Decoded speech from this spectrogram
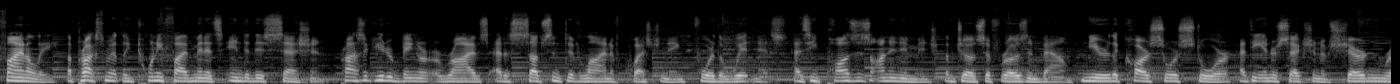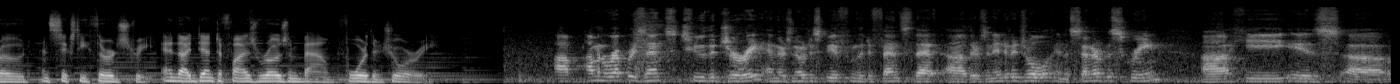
Finally, approximately 25 minutes into this session, Prosecutor Binger arrives at a substantive line of questioning for the witness as he pauses on an image of Joseph Rosenbaum near the Car Source store at the intersection of Sheridan Road and 63rd Street and identifies Rosenbaum for the jury. Um, I'm going to represent to the jury, and there's no dispute from the defense that uh, there's an individual in the center of the screen. Uh, he is uh,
